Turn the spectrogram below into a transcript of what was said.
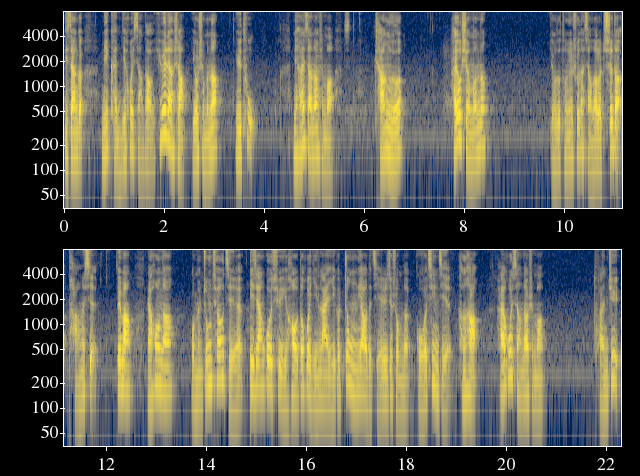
第三个，你肯定会想到月亮上有什么呢？玉兔。你还想到什么？嫦娥。还有什么呢？有的同学说他想到了吃的螃蟹，对吗？然后呢，我们中秋节即将过去以后，都会迎来一个重要的节日，就是我们的国庆节。很好，还会想到什么？团聚。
